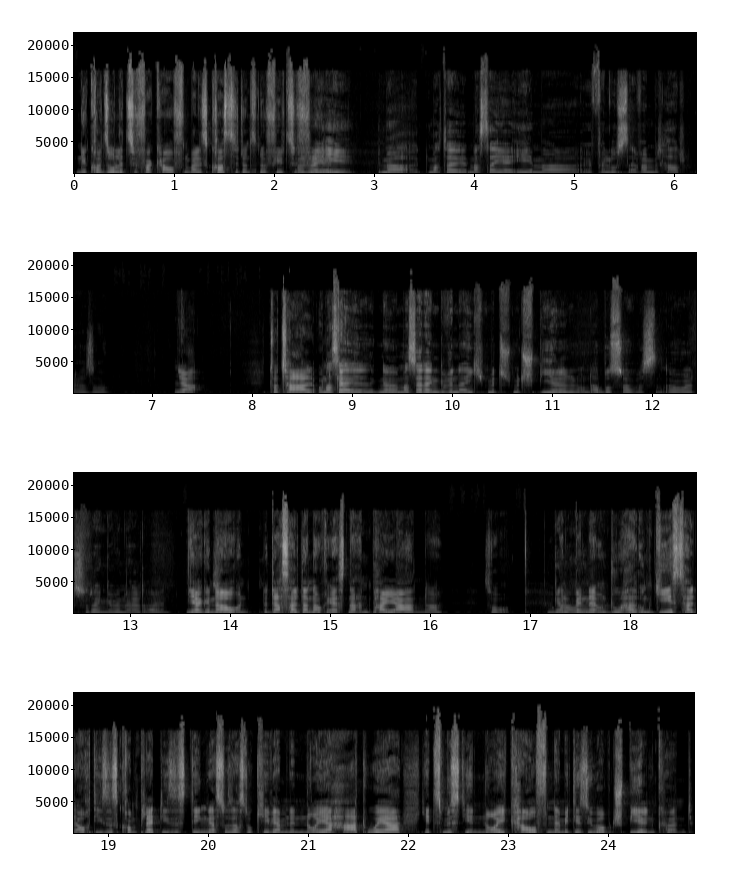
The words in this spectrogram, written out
eine Konsole zu verkaufen, weil es kostet uns nur viel zu Weil viel. eh immer, du machst da, machst da ja eh immer Verlust einfach mit Hardware. So. Ja, total. Und machst, ja, ne, machst ja deinen Gewinn eigentlich mit, mit Spielen und Abo-Service, äh, holst du deinen Gewinn halt rein. ja, genau. so. Und das halt dann auch erst nach ein paar Jahren, ne? So. Genau. Und, wenn da, und du umgehst halt auch dieses komplett dieses Ding, dass du sagst, okay, wir haben eine neue Hardware, jetzt müsst ihr neu kaufen, damit ihr es überhaupt spielen könnt.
